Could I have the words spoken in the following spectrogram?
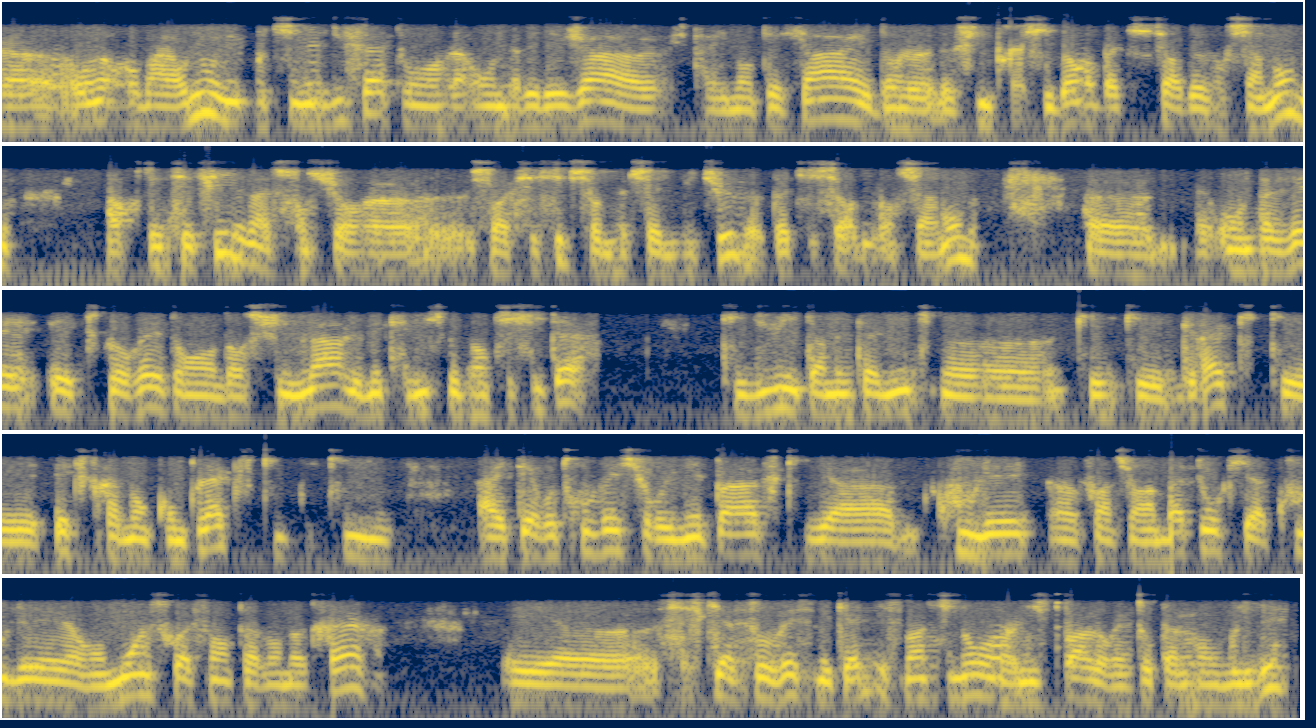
Euh, bah, alors nous, on est coutumés du fait, on, avait déjà euh, expérimenté ça, et dans le, film précédent, Bâtisseur de l'Ancien Monde, alors ces films sont, sur, euh, sont accessibles sur notre chaîne YouTube, Bâtisseur de l'Ancien Monde, on avait exploré dans, ce film-là le mécanisme identitaire, qui lui est un mécanisme qui, est grec, qui est extrêmement complexe, qui, qui a été retrouvé sur une épave qui a coulé, enfin sur un bateau qui a coulé en moins 60 avant notre ère, Et euh, c'est ce qui a sauvé ce mécanisme. Hein. Sinon, l'histoire l'aurait totalement oublié.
